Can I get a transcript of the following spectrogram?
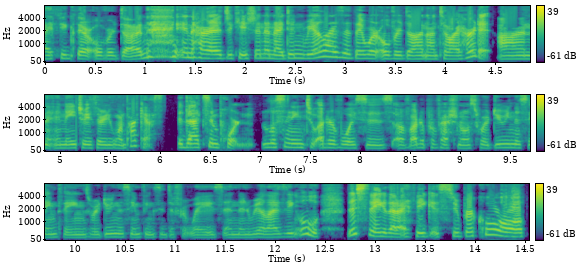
I think they're overdone in higher education. And I didn't realize that they were overdone until I heard it on an HA31 podcast. That's important. Listening to other voices of other professionals who are doing the same things, we're doing the same things in different ways, and then realizing, oh, this thing that I think is super cool,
